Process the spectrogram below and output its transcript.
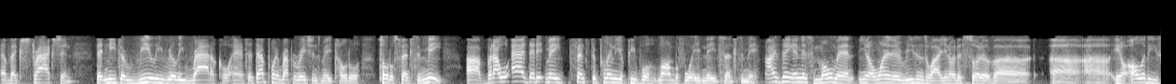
of extraction that needs a really, really radical answer. At that point, reparations made total total sense to me. Uh, but I will add that it made sense to plenty of people long before it made sense to me. I think in this moment, you know, one of the reasons why, you know, this sort of, uh, uh, uh, you know, all of these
